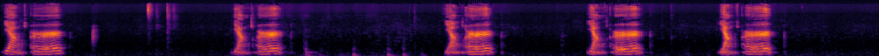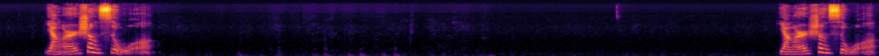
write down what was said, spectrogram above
养儿，养儿，养儿，养儿。养儿，养儿胜似我。养儿胜似我。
